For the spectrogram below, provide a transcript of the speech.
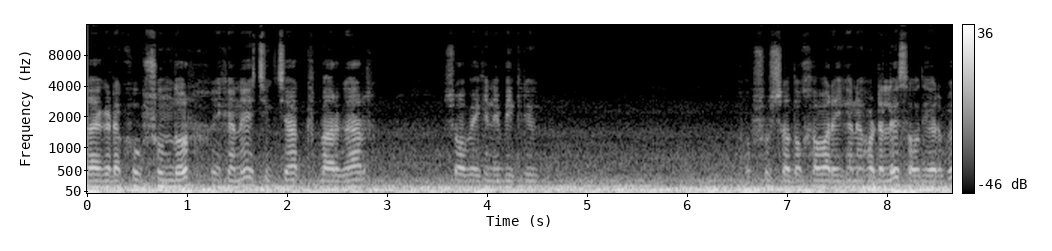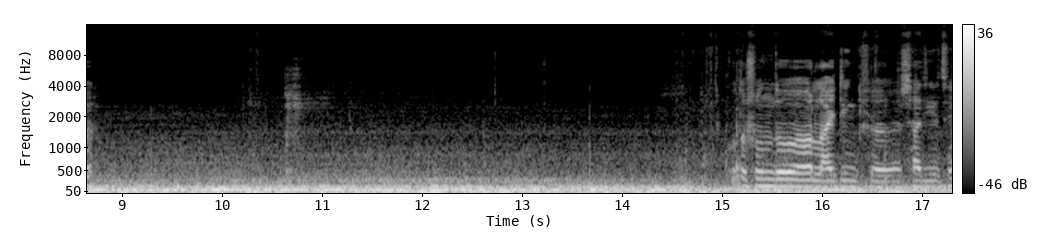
জায়গাটা খুব সুন্দর, এখানে চিকচাক, বার্গার। সব এখানে বিক্রি খুব সুস্বাদু খাবার এখানে হোটেলে, সৌদি আরবের। কত সুন্দর লাইটিং সাজিয়েছে।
